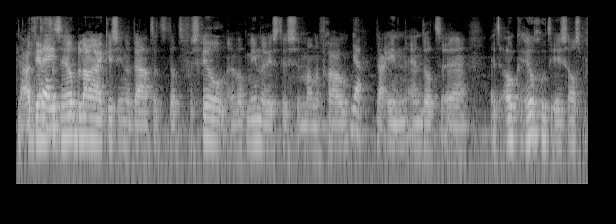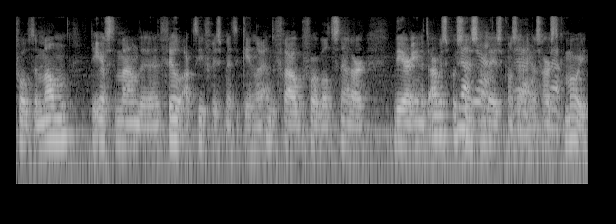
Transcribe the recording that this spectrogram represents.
Nou, Of ik denk tijd- dat het heel belangrijk is inderdaad dat, dat het verschil eh, wat minder is tussen man en vrouw Ja, daarin. En dat eh, het ook heel goed is als bijvoorbeeld een man de eerste maanden veel actiever is met de kinderen. En de vrouw bijvoorbeeld sneller weer in het arbeidsproces aanwezig kan zijn. Dat is hartstikke mooi.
